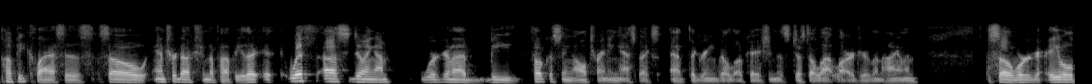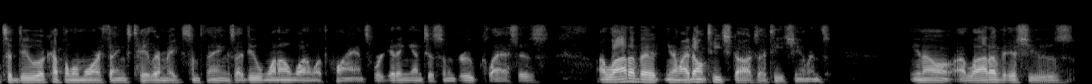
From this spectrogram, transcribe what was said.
puppy classes. So, introduction to puppy. There, with us doing, I'm, we're going to be focusing all training aspects at the Greenville location. It's just a lot larger than Highland. So, we're able to do a couple of more things, tailor make some things. I do one on one with clients. We're getting into some group classes a lot of it, you know, I don't teach dogs, I teach humans. You know, a lot of issues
